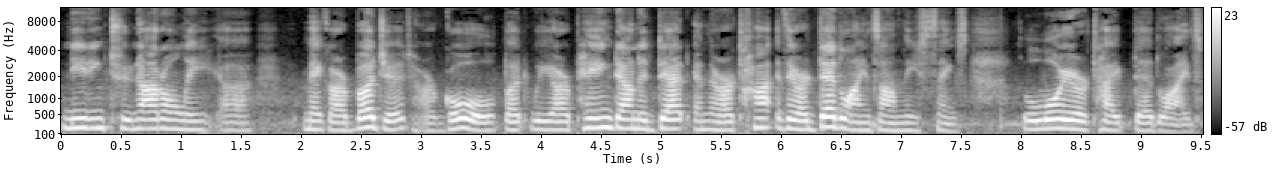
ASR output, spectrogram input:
needing to not only uh, make our budget, our goal, but we are paying down a debt and there are, there are deadlines on these things lawyer type deadlines,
